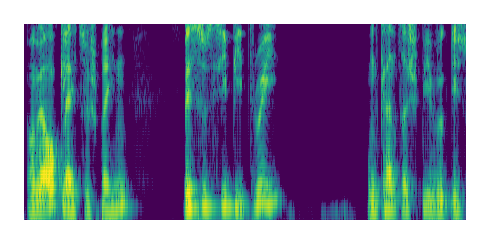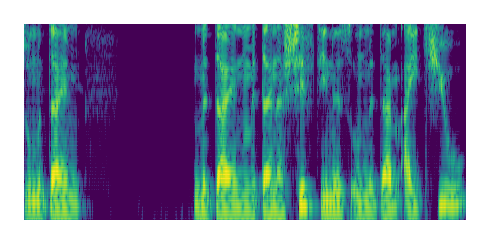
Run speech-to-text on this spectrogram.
kommen wir auch gleich zu sprechen, bist du CP3 und kannst das Spiel wirklich so mit deinem, mit, dein, mit deiner Shiftiness und mit deinem IQ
